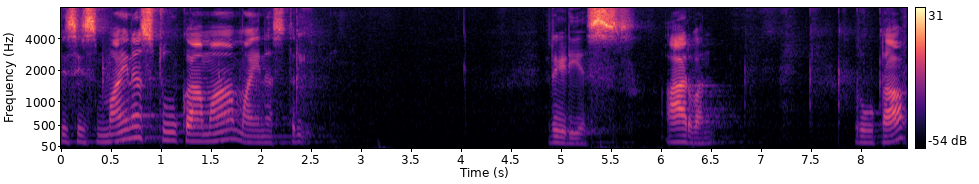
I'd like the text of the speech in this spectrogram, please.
this is minus 2 comma minus 3 radius r1 root of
